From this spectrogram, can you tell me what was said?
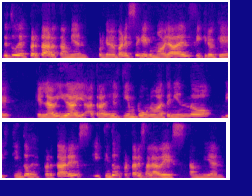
de tu despertar también, porque me parece que como hablaba Elfi, creo que en la vida y a través del tiempo uno va teniendo distintos despertares, distintos despertares a la vez también.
